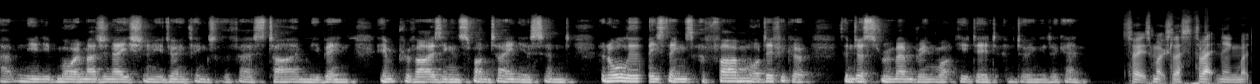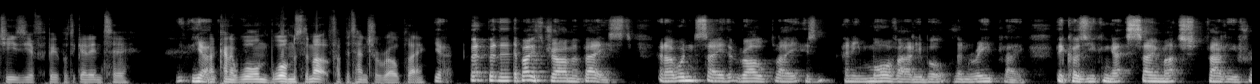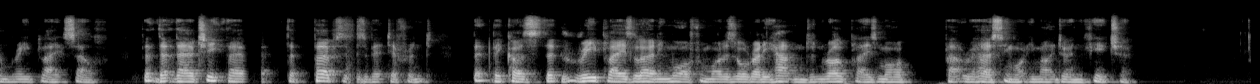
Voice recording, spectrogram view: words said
um, you need more imagination. You're doing things for the first time. You're being improvising and spontaneous, and and all of these things are far more difficult than just remembering what you did and doing it again. So it's much less threatening, much easier for people to get into. Yeah, and kind of warm warms them up for potential role play. Yeah, but but they're both drama based, and I wouldn't say that role play is any more valuable than replay because you can get so much value from replay itself. But they're, they're, they're the purpose is a bit different, but because that replay is learning more from what has already happened, and role play is more about rehearsing what you might do in the future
